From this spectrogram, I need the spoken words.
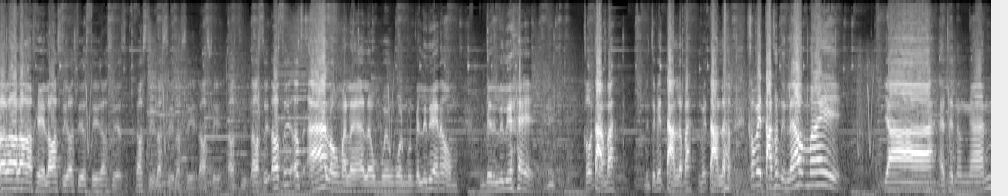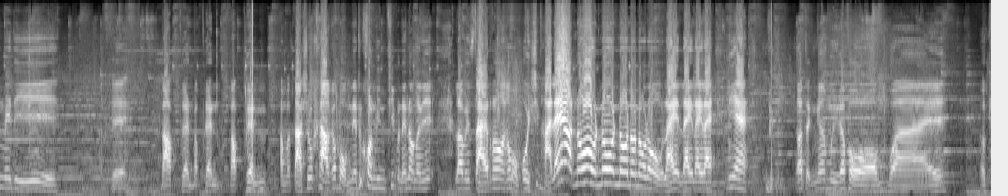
รอรอรอโอเครอซื้อรอซื้อรอซื้อรอซื้อรอซื้อรอซื้อรอซื้อรอซื้อรอซื้อรอซื้อรอซื้อรอซื้ออ่าลงมาเลยเราวนวนวนไปเรื่อยๆนะผมมันไปเรื่อยๆเขาตามปะเหมือนจะไม่ตามแล้วปะไม่ตามแล้วเขาไม่ตามคนอื่นแล้วไม่อย่าแอบเทนตรงนั้นไม่ดีโอเค บัฟเพื่อนบัฟเพื่อนบัฟเพื่อนอมตะชั่วคราวครับผมเนี่ยทุกคนมีที่เหมือนแน่นอนตอนนี้ เราเป็นสายรอดครับผมโอ้ยชิบหายแล้ว no no no no no no ไล่ไล่ไล่ไล่เนี่ยเราแต่เงื้อมือครับผมไหวโอเค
